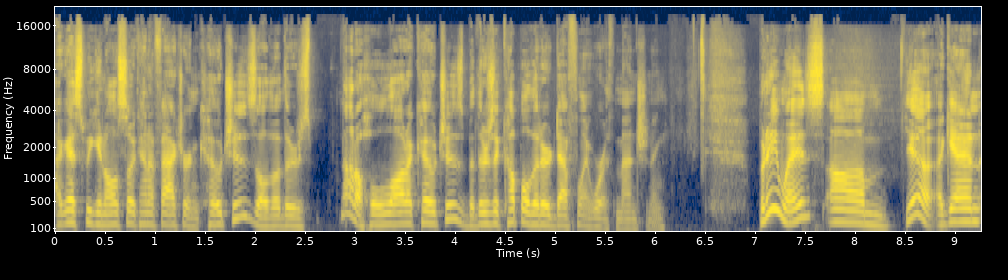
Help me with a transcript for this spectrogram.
I guess we can also kind of factor in coaches, although there's not a whole lot of coaches, but there's a couple that are definitely worth mentioning. But anyways, um, yeah, again,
